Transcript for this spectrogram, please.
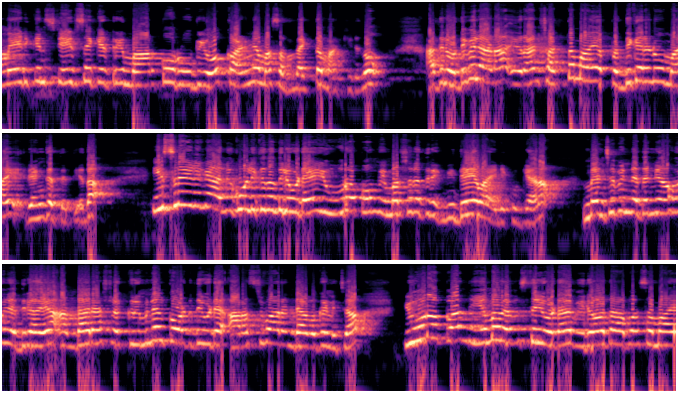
American state secretary Marco Rubio കഴിഞ്ഞ മാസം വ്യക്തമാക്കിയിരുന്നു. അതിനൊടുവിലാണ് ഇറാൻ ശക്തമായ പ്രതികരണവുമായി രംഗത്തെത്തിയത്. ഇസ്രയേലിനെ അനുകൂലിക്കുന്നതിലൂടെ യൂറോപ്പും വിമർശനത്തിന് വിധേയമായിരിക്കുകയാണ്. ബെഞ്ചമിൻ നെതന്യാഹുവിനെതിരായ അന്താരാഷ്ട്ര ക്രിമിനൽ കോടതിയുടെ അറസ്റ്റ് വാറന്റ് അവഗണിച്ച യൂറോപ്പ് നിയമവ്യവസ്ഥയോട് വിരോധാഭാസമായ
